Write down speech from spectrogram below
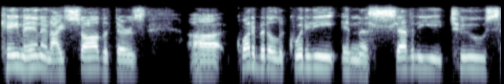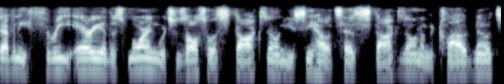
came in and I saw that there's uh, quite a bit of liquidity in the 72, 73 area this morning, which is also a stalk zone. You see how it says stalk zone on the cloud notes.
